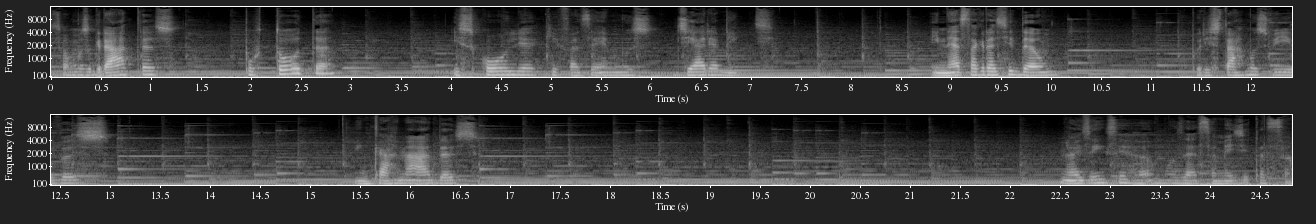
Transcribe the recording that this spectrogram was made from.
Somos gratas por toda escolha que fazemos diariamente. E nessa gratidão, por estarmos vivas, encarnadas, nós encerramos essa meditação.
